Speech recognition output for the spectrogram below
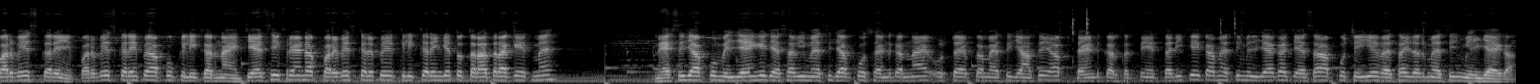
प्रवेश करें प्रवेश करें पे आपको क्लिक करना है। जैसे ही फ्रेंड आप प्रवेश करें पे क्लिक करेंगे तो तरह तरह के इसमें मैसेज आपको मिल जाएँगे। जैसा भी मैसेज आपको सेंड करना है, उस टाइप का मैसेज यहाँ से आप सेंड कर सकते हैं। तरीके का मैसेज मिल जाएगा, जैसा आपको चाहिए वैसा इधर मैसेज मिल जाएगा।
